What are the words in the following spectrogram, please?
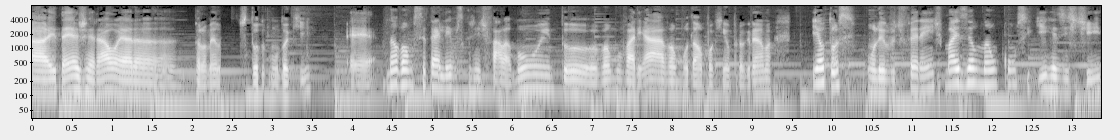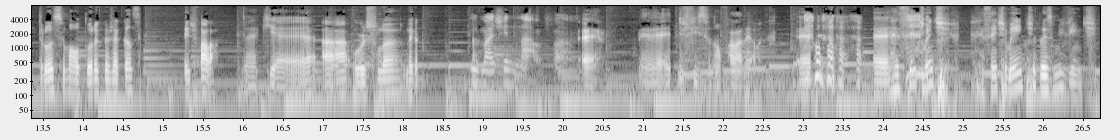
A ideia geral era, pelo menos de todo mundo aqui, é, não vamos citar livros que a gente fala muito, vamos variar, vamos mudar um pouquinho o programa. E eu trouxe um livro diferente, mas eu não consegui resistir e trouxe uma autora que eu já cansei de falar, né, que é a Úrsula Le Guin. Imaginava. É, é difícil não falar dela. É, recentemente, recentemente, 2020,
